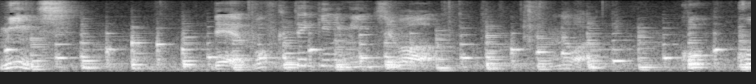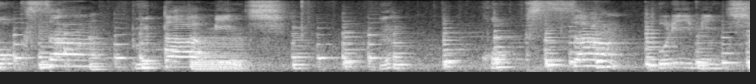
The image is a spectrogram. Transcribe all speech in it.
ミンチ。で僕的にミンチはなんだこれ。こ国産豚ミンチ。ん？国産鶏ミンチ。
